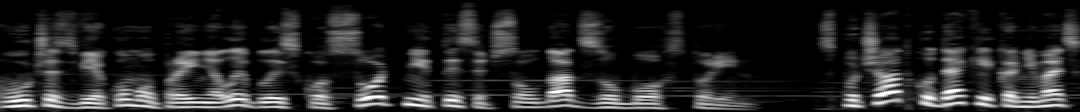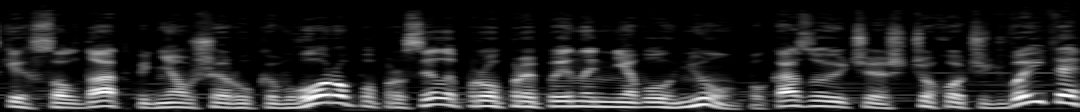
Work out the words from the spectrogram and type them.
участь в якому прийняли близько сотні тисяч солдат з обох сторін. Спочатку декілька німецьких солдат, піднявши руки вгору, попросили про припинення вогню, показуючи, що хочуть вийти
